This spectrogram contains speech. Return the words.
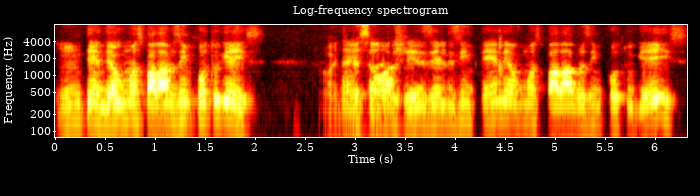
em entender algumas palavras em português. Oh, né? Então, às vezes, eles entendem algumas palavras em português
